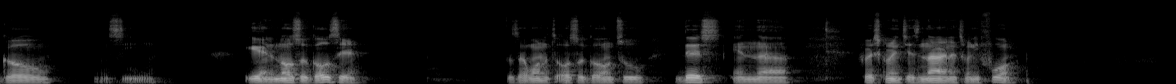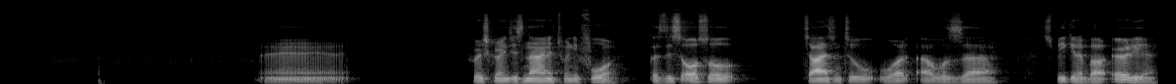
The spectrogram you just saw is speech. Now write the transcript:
go, let me see. Yeah, and it also goes here. Because I wanted to also go into this in uh, 1 Corinthians 9 and 24. And 1 Corinthians 9 and 24. Because this also ties into what I was uh, speaking about earlier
